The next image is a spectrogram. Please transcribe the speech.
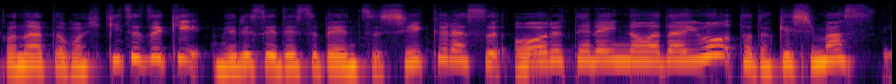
この後も引き続き、メルセデス・ベンツ C クラスオールテレインの話題をお届けします。The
